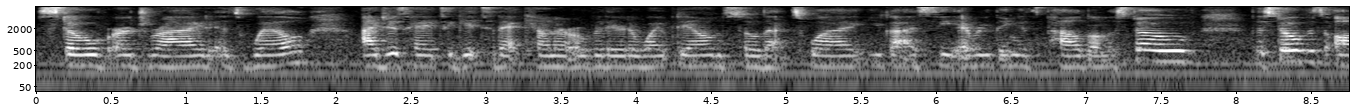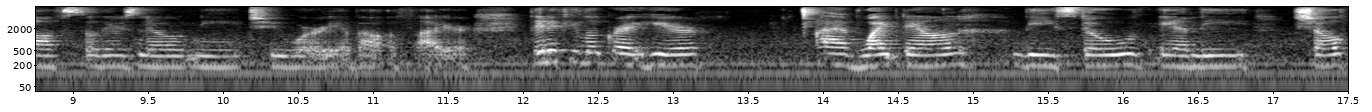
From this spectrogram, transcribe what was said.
stove are dried as well. I just had to get to that counter over there to wipe down. So that's why you guys see everything is piled on the stove. The stove is off, so there's no need to worry about a fire. Then if you look right here, I have wiped down the stove and the shelf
